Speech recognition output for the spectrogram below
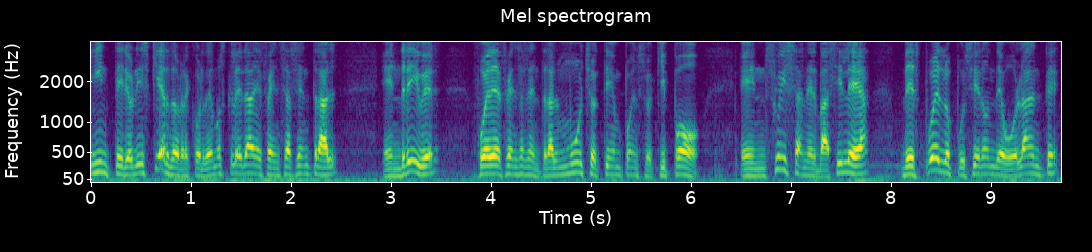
Interior izquierdo, recordemos que él era defensa central en River, fue defensa central mucho tiempo en su equipo en Suiza, en el Basilea, después lo pusieron de volante,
